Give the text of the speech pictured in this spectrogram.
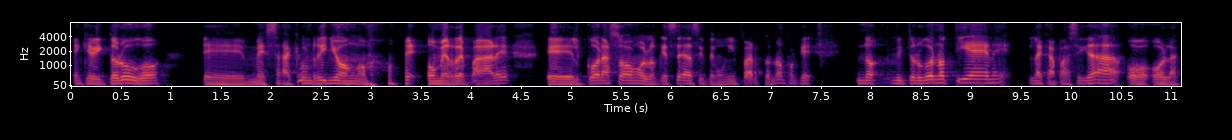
en que Víctor Hugo eh, me saque un riñón o me, repare el corazón o lo que sea si tengo un infarto, ¿no? Porque no, Víctor Hugo no tiene la capacidad o, la,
